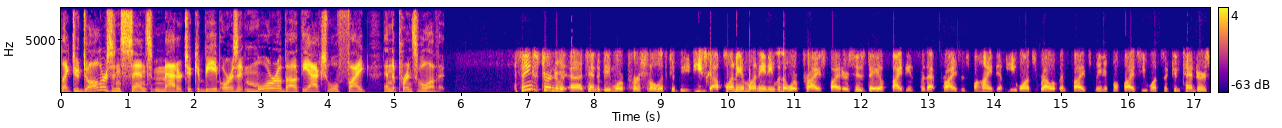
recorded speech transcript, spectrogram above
Like, do dollars and cents matter to Khabib, or is it more about the actual fight and the principle of it? Things turn to, uh, tend to be more personal with Khabib. He's got plenty of money, and even though we're prize fighters, his day of fighting for that prize is behind him. He wants relevant fights, meaningful fights. He wants the contenders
